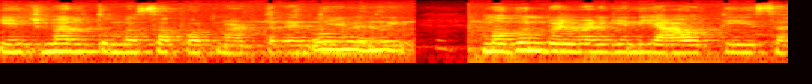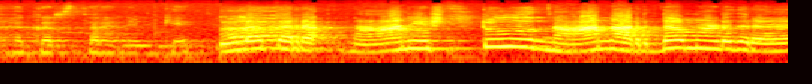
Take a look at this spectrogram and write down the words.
ಯಜಮಾನ ತುಂಬಾ ಸಪೋರ್ಟ್ ಮಾಡ್ತಾರೆ ಅಂತ ಹೇಳಿದ್ರಿ. ಮಗುನ್ ಬೆಳವಣಿಗೆಯಲ್ಲಿ ಯಾವ ರೀತಿ ಸಹಕರಿಸ್ತಾರೆ ನಿಮ್ಗೆ? ಎಲ್ಲ ತರ. ನಾನು ಎಷ್ಟು ನಾನು ಅರ್ಧ ಮಾಡಿದ್ರೆ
